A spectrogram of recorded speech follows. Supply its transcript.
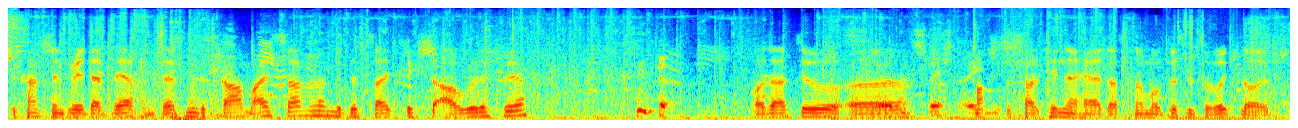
Du kannst entweder währenddessen das Kram einsammeln, mit der Zeit kriegst du Auge dafür. Oder du Ja, das ist schlecht äh, machst eigentlich. es halt hinterher, dass du noch mal ein bisschen zurückläufst.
